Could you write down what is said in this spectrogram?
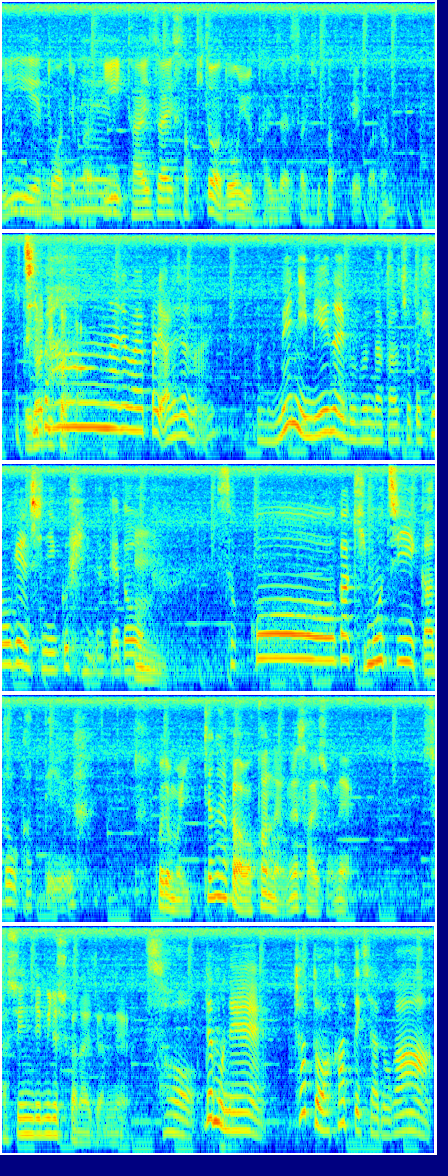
いい家とはっていうか、うん。ねいい滞在先とはどういう滞在先かっていうかな？一番あれはやっぱりあれじゃない？あの目に見えない部分だからちょっと表現しにくいんだけど、うん、そこが気持ちいいかどうかっていう。これでも言ってないから分かんないよね最初ね。写真で見るしかないじゃんね。そう。でもねちょっと分かってきたのが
